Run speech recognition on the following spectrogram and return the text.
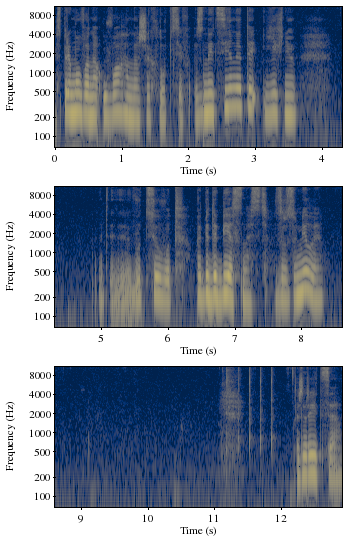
спрямована увага наших хлопців. Знецінити їхню цю от побєдобєсність. Зрозуміли? Жриця,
